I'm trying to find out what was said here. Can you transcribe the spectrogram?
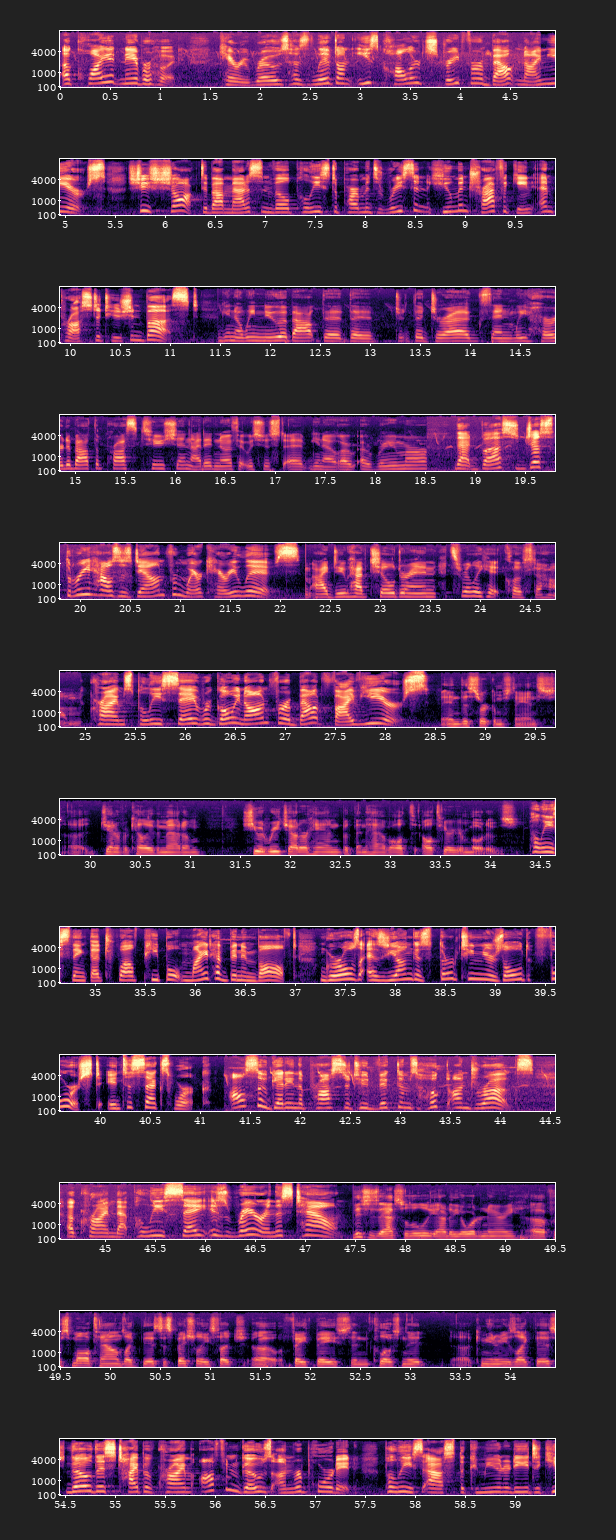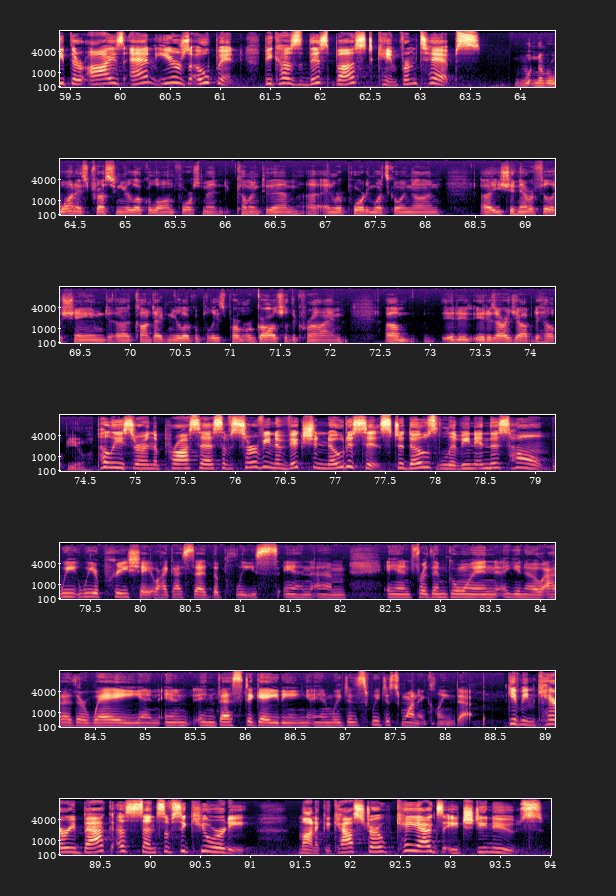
a quiet neighborhood. Carrie Rose has lived on East Collard Street for about nine years. She's shocked about Madisonville Police Department's recent human trafficking and prostitution bust. You know, we knew about the, the the drugs and we heard about the prostitution. I didn't know if it was just a you know a, a rumor. That bust just three houses down from where Carrie lives. I do have children. It's really hit close to home. Crimes police say were going on for about five years. In this circumstance, uh, Jennifer Kelly, the madam, she would reach out her hand but then have ulterior motives. Police think that 12 people might have been involved, girls as young as 13 years old forced into sex work. Also getting the prostitute victims hooked on drugs, a crime that police say is rare in this town. This is absolutely out of the ordinary. Uh, for small towns like this, especially such uh, faith-based and close-knit uh, communities like this. Though this type of crime often goes unreported, police ask the community to keep their eyes and ears open because this bust came from tips. Number one is trusting your local law enforcement, coming to them uh, and reporting what's going on. Uh, you should never feel ashamed uh, contacting your local police department, regardless of the crime. Um, it, it is our job to help you. Police are in the process of serving eviction notices to those living in this home. We, we appreciate, like I said, the police and um, and for them going, you know, out of their way and, and investigating, and we just we just want it cleaned up. Giving Carrie back a sense of security. Monica Castro, KAGS HD News.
